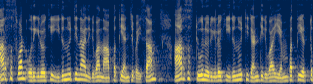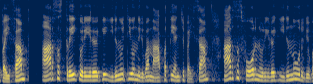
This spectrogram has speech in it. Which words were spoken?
R S S one ഒരു കിലോയ്ക്ക് ഇരുന്നൂറ്റി നാല് രൂപ നാൽപ്പത്തി അഞ്ച് പൈസ. ആർ എസ് എസ് ടുവിന് ഒരു കിലോയ്ക്ക് ഇരുന്നൂറ്റി രണ്ട് രൂപ എൺപത്തി എട്ട് പൈസ. ആർ എസ് എസ് ത്രീക്ക് ഒരു കിലോയ്ക്ക് ഇരുന്നൂറ്റി ഒന്ന് രൂപ നാൽപ്പത്തി അഞ്ച് പൈസ ആർ എസ് എസ് ഫോറിന് ഒരു കിലോയ്ക്ക് ഇരുന്നൂറ് രൂപ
